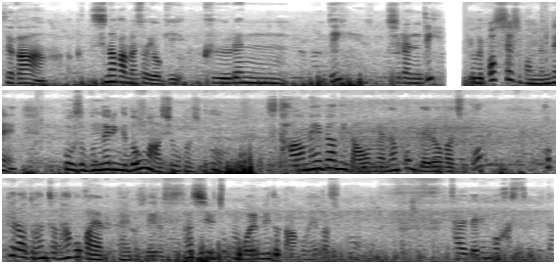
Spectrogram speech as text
제가 지나가면서 여기 그랜디? 지랜디? 여기 버스에서 봤는데 거기서 못 내린 게 너무 아쉬워가지고 다음 해변이 나오면 꼭 내려가지고 커피라도 한 잔 하고 가야겠다 해가지고 내렸어요. 사실 조금 멀미도 나고 해가지고 잘 내린 것 같습니다.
